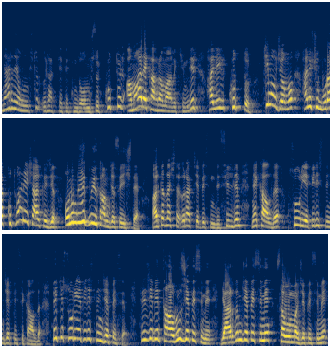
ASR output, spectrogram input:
nerede olmuştur? Irak cephesinde olmuştur. Kuttül Amare kahramanı kimdir? Halil Kut'tur. Kim hocam o? Hani şu Burak Kut var ya şarkıcı. Onun büyük büyük amcası işte. Arkadaşlar Irak cephesinde sildim. Ne kaldı? Suriye Filistin cephesi kaldı. Peki Suriye Filistin cephesi. Sizce bir taarruz cephesi mi? Yardım cephesi mi? Savunma cephesi mi?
